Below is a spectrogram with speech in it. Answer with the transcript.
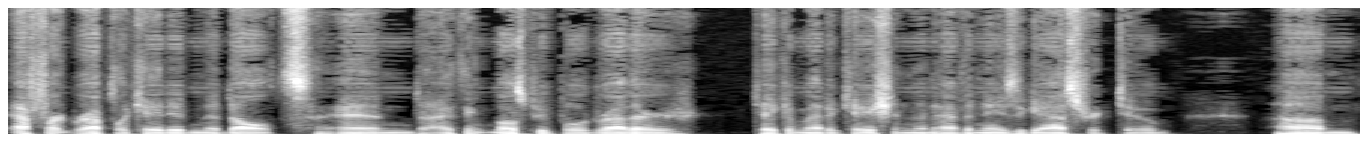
effort replicated in adults, and I think most people would rather take a medication than have a nasogastric tube. Um,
